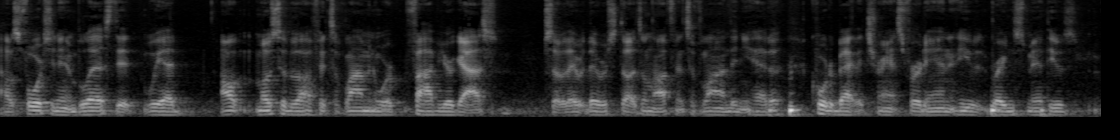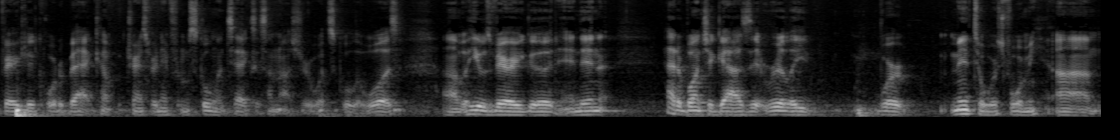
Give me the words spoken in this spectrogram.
I was fortunate and blessed that we had all most of the offensive linemen were five-year guys, so they were they were studs on the offensive line. Then you had a quarterback that transferred in, and he was Braden Smith. He was very good quarterback, come, transferred in from a school in Texas. I'm not sure what school it was, uh, but he was very good. And then had a bunch of guys that really were mentors for me. Um,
